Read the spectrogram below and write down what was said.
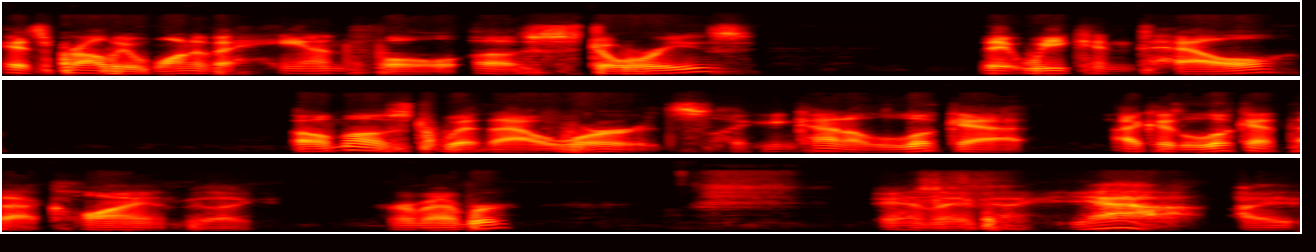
it's probably one of a handful of stories that we can tell almost without words. Like you can kind of look at, I could look at that client and be like, remember? And they'd be like, yeah, I,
